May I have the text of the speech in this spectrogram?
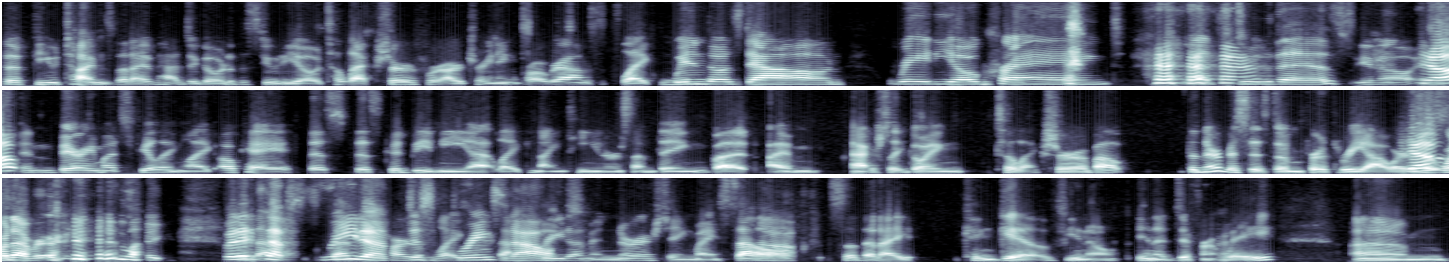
the few times that I've had to go to the studio to lecture for our training programs, it's like windows down, radio cranked, let's do this, you know, and, Yep. and very much feeling like, okay, this this could be me at like 19 or something, but I'm actually going to lecture about the nervous system for three hours Yep. or whatever. and like but it's that freedom of, just like, brings it that out. freedom and nourishing myself so that I can give, you know, in a different Right. way. um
